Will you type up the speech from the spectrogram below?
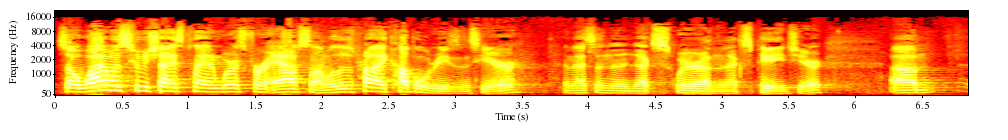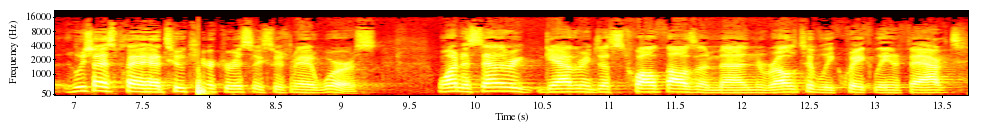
So why was Hushai's plan worse for Absalom? Well, there's probably a couple reasons here, and that's in the next square on the next page here. Um, Hushai's plan had two characteristics which made it worse. One, instead of gathering just 12,000 men relatively quickly, in fact,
